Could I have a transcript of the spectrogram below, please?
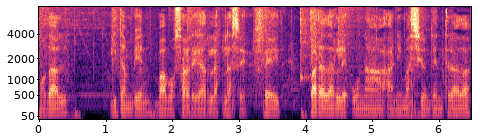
modal y también vamos a agregar la clase fade para darle una animación de entrada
